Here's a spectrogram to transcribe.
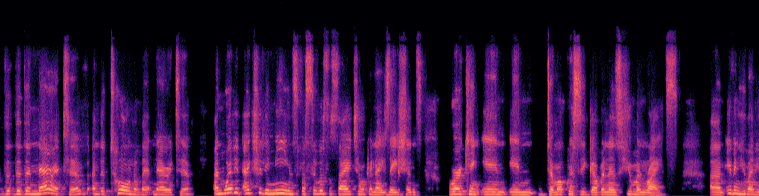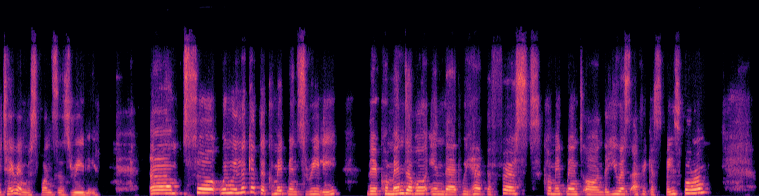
the, the, the narrative and the tone of that narrative, and what it actually means for civil society organizations working in, in democracy, governance, human rights, um, even humanitarian responses, really. Um, so when we look at the commitments, really, they're commendable in that we had the first commitment on the US Africa Space Forum.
